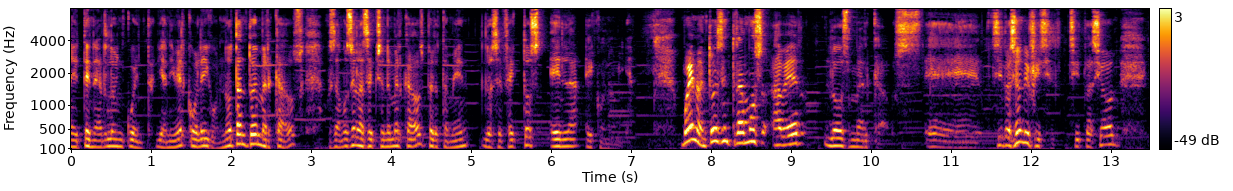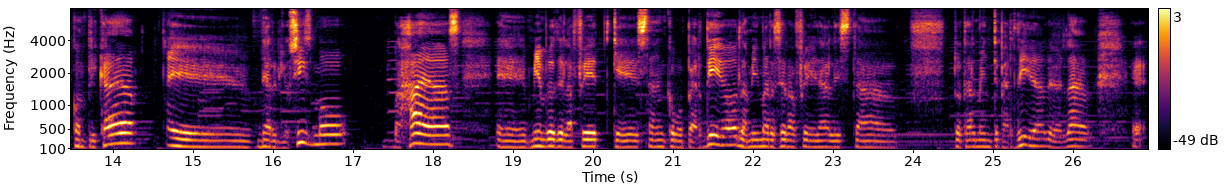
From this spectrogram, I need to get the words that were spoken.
eh, tenerlo en cuenta. Y a nivel, como le digo, no tanto de mercados, estamos en la sección de mercados, pero también los efectos en la economía. Bueno, entonces entramos a ver los mercados. Eh, situación difícil, situación complicada eh, nerviosismo, bajadas, eh, miembros de la Fed que están como perdidos, la misma Reserva Federal está totalmente perdida, de verdad. Eh,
